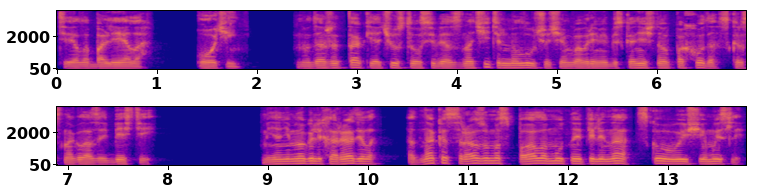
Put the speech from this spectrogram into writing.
Тело болело. Очень. Но даже так я чувствовал себя значительно лучше, чем во время бесконечного похода с красноглазой бестией. Меня немного лихорадило, однако с разума спала мутная пелена, сковывающая мысли.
